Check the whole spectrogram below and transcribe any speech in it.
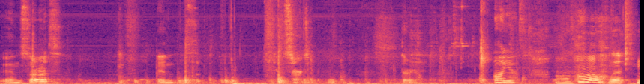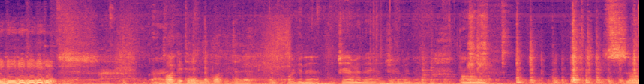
Insert. In. Insert. There we go. Oh yeah. Um. Plug it in, plug it in. Plug it in, jam it in, jam it in. Um, so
